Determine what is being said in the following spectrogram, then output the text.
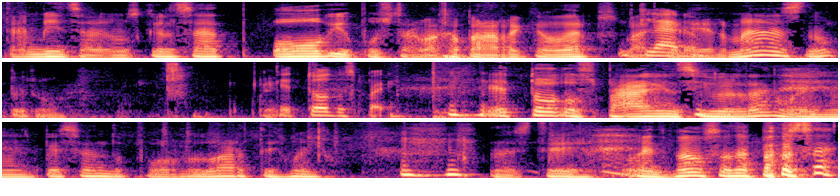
también sabemos que el SAT, obvio, pues trabaja para recaudar, pues va Claro. a querer más, ¿no? Pero Que todos paguen. que todos paguen, sí, ¿verdad? Bueno, empezando por Duarte, bueno. Este, bueno, vamos a una pausa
